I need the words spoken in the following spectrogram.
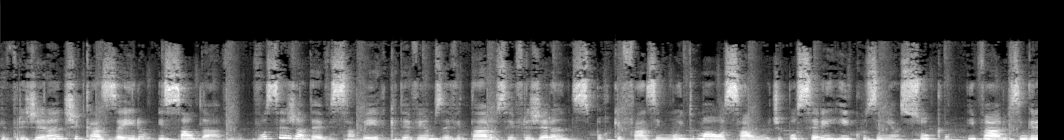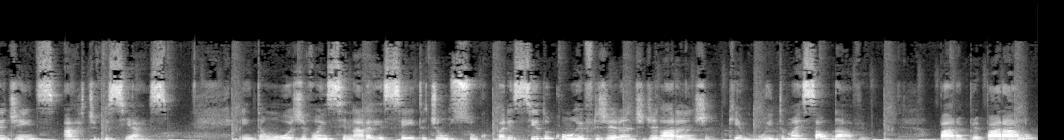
Refrigerante caseiro e saudável. Você já deve saber que devemos evitar os refrigerantes porque fazem muito mal à saúde por serem ricos em açúcar e vários ingredientes artificiais. Então hoje vou ensinar a receita de um suco parecido com o refrigerante de laranja, que é muito mais saudável. Para prepará-lo,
